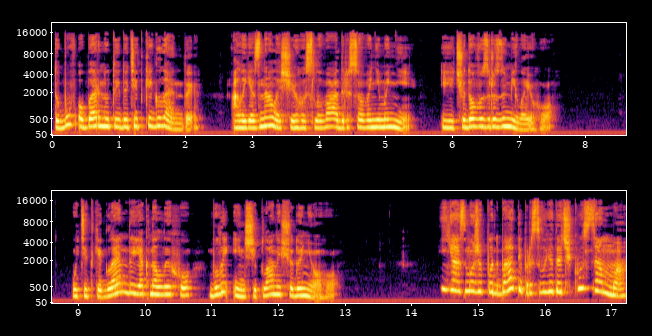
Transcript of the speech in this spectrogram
то був обернутий до тітки Гленди, але я знала, що його слова адресовані мені, і чудово зрозуміла його. У тітки Гленди, як на лихо, були інші плани щодо нього. Я зможу подбати про свою дочку сама.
